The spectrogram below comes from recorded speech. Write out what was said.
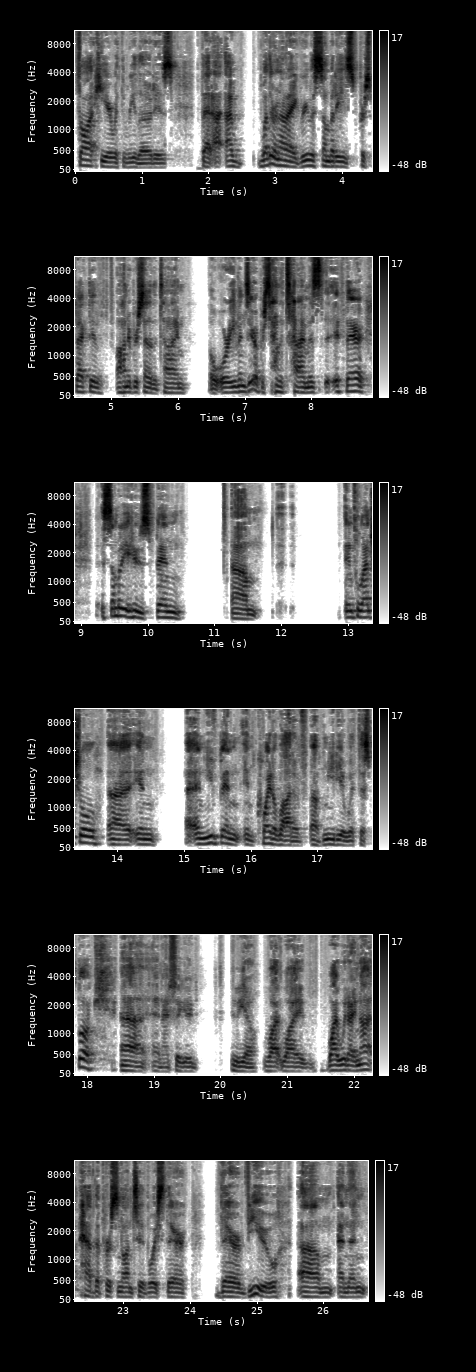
thought here with the reload is that I, I whether or not I agree with somebody's perspective 100 percent of the time or, or even zero percent of the time is if they're somebody who's been um, influential uh, in and you've been in quite a lot of, of media with this book uh, and I figured you know why why why would I not have that person on to voice their their view um, and then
